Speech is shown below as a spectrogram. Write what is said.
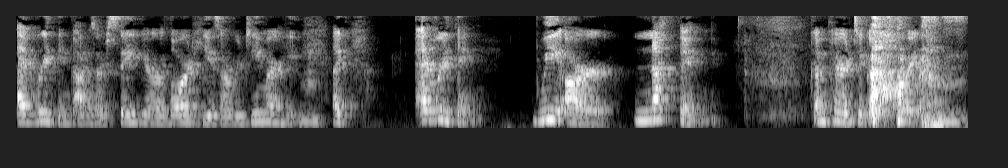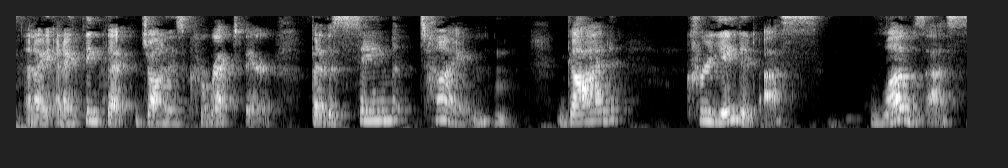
everything. God is our Savior, our Lord. He is our Redeemer. He hmm. like everything. We are nothing compared to God's greatness. and I and I think that John is correct there. But at the same time, hmm. God created us, loves us,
